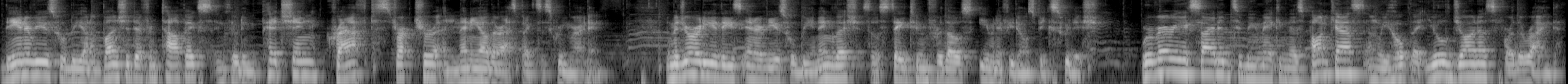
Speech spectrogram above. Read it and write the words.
The interviews will be on a bunch of different topics, including pitching, craft, structure, and many other aspects of screenwriting. The majority of these interviews will be in English, so stay tuned for those even if you don't speak Swedish. We're very excited to be making this podcast, and we hope that you'll join us for the ride.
